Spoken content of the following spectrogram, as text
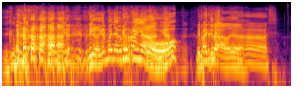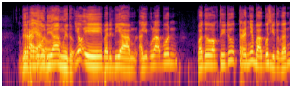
Kemungkinan. Dia kan banyak Gerak ya kemungkinan lo. kan. Daripada Yang gerak ya. Heeh. Daripada ya kau lo. diam gitu. Yo pada diam. Lagi pula pun pada waktu itu trennya bagus gitu kan.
